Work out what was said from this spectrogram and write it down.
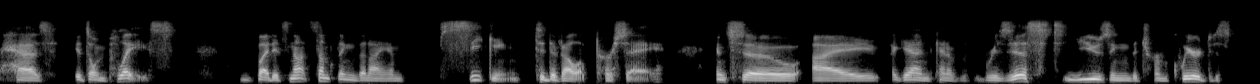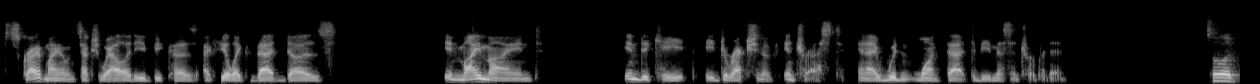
has its own place but it's not something that i am seeking to develop per se and so I, again, kind of resist using the term queer to describe my own sexuality because I feel like that does, in my mind, indicate a direction of interest. And I wouldn't want that to be misinterpreted. So, like,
